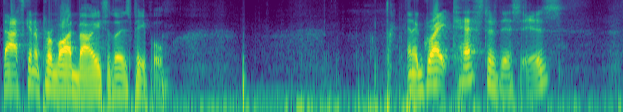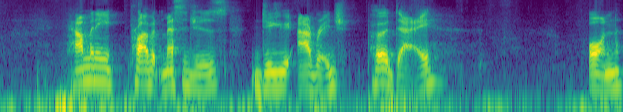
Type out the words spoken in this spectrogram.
That's going to provide value to those people. And a great test of this is how many private messages do you average per day on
